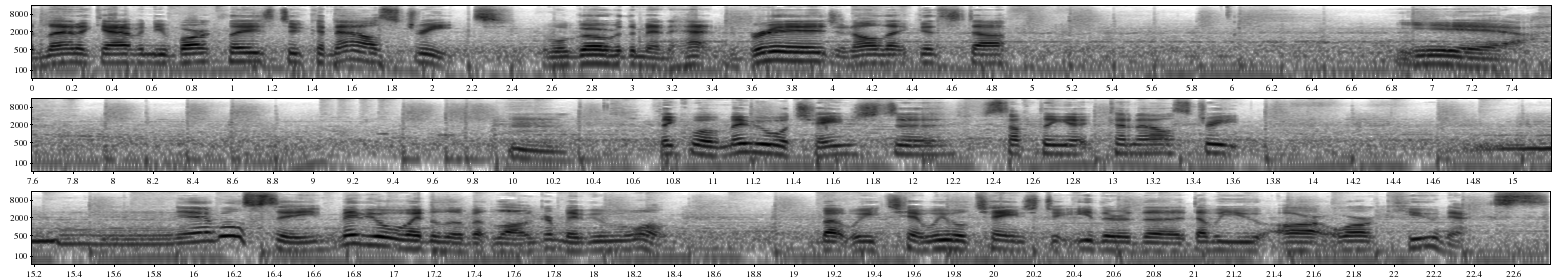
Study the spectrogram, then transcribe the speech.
Atlantic Avenue Barclays to Canal Street. And we'll go over the Manhattan Bridge and all that good stuff. Yeah. Hmm. I Think well maybe we'll change to something at Canal Street. Mm, yeah, we'll see. Maybe we'll wait a little bit longer. Maybe we won't. But we we will change to either the W, R, or Q next.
